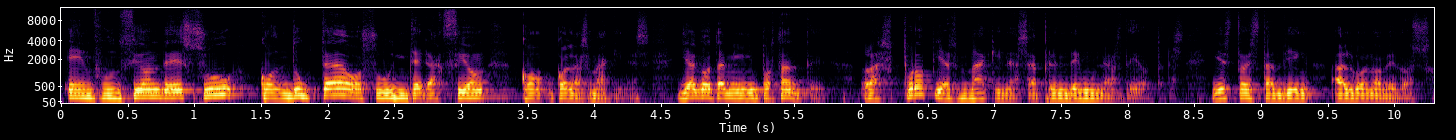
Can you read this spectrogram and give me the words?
en función de su conducta o su interacción con, las máquinas. Y algo también importante, las propias máquinas aprenden unas de otras y esto es también algo novedoso.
